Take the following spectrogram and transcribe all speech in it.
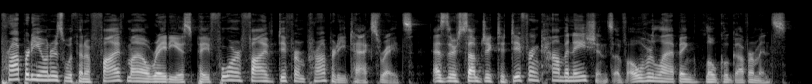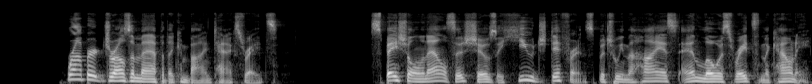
property owners within a 5 mile radius pay 4 or 5 different property tax rates, as they're subject to different combinations of overlapping local governments. Robert draws a map of the combined tax rates, Spatial analysis shows a huge difference between the highest and lowest rates in the county.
